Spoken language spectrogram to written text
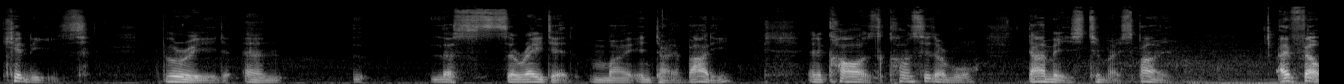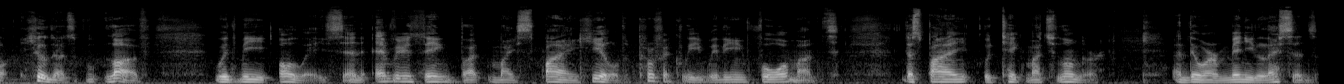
kidneys, buried and lacerated my entire body and caused considerable damage to my spine. I felt Hilda's love with me always, and everything but my spine healed perfectly within four months. The spine would take much longer, and there were many lessons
